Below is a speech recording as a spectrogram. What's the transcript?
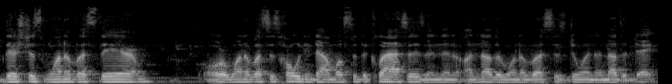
there's just one of us there or one of us is holding down most of the classes and then another one of us is doing another day.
